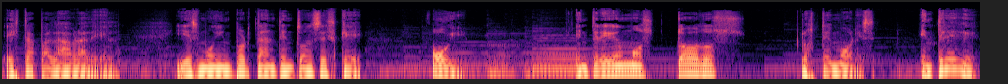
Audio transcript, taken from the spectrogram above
esta palabra de Él. Y es muy importante entonces que hoy entreguemos todos los temores. Entregue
